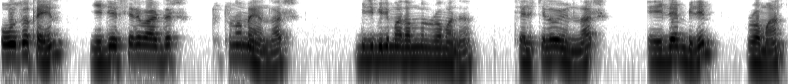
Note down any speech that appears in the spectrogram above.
Oğuz Atay'ın 7 eseri vardır. Tutunamayanlar, Bir Bilim Adamının romanı, Tehlikeli Oyunlar, Eylem Bilim, roman,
